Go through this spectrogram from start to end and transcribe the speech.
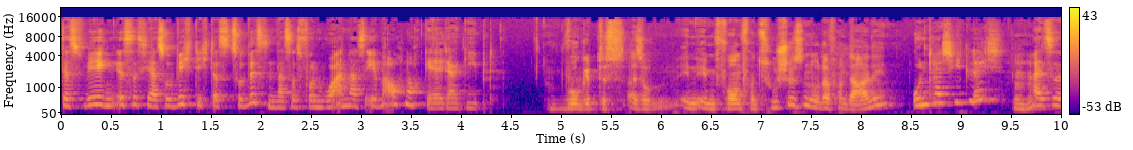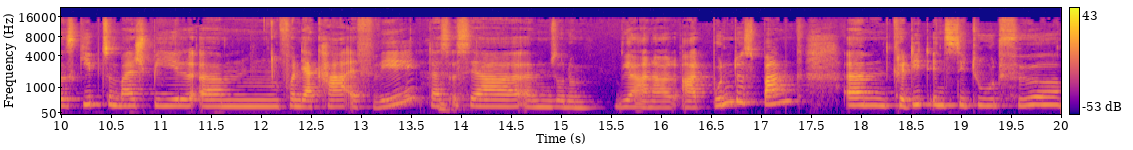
deswegen ist es ja so wichtig, das zu wissen, dass es von woanders eben auch noch Gelder gibt. Wo gibt es, also in, in Form von Zuschüssen oder von Darlehen? Unterschiedlich. Mhm. Also es gibt zum Beispiel ähm, von der KfW, das mhm. ist ja ähm, so eine, ja, eine Art Bundesbank, ähm, Kreditinstitut für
